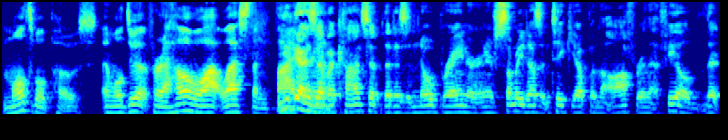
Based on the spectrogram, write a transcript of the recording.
multiple posts, and we'll do it for a hell of a lot less than You five. guys have a concept that is a no-brainer, and if somebody doesn't take you up on the offer in that field, they're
